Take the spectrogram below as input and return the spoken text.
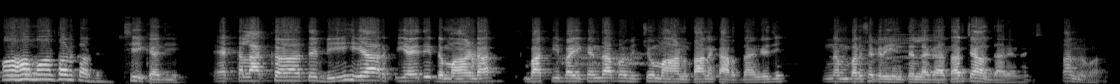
ਹਾਂ ਹਾਂ ਮਾਨਤਾਨ ਕਰ ਦੇ ਠੀਕ ਹੈ ਜੀ। 1 ਲੱਖ ਤੇ 20000 ਰੁਪਇਆ ਇਹਦੀ ਡਿਮਾਂਡ ਆ। ਬਾਕੀ ਬਾਈ ਕਹਿੰਦਾ ਆਪਾਂ ਵਿੱਚੋਂ ਮਾਨਤਾਨ ਕਰ ਦਾਂਗੇ ਜੀ। ਨੰਬਰ ਸਕਰੀਨ ਤੇ ਲਗਾਤਾਰ ਚੱਲਦਾ ਰਹਿਣਾ ਜੀ। ਧੰਨਵਾਦ।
